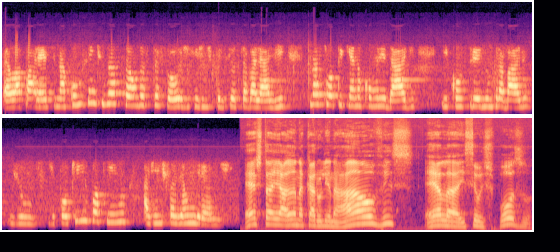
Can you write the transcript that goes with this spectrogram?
ela aparece na conscientização das pessoas de que a gente precisa trabalhar ali na sua pequena comunidade e construir um trabalho juntos. De pouquinho em pouquinho a gente fazer um grande. Esta é a Ana Carolina Alves, ela e seu esposo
